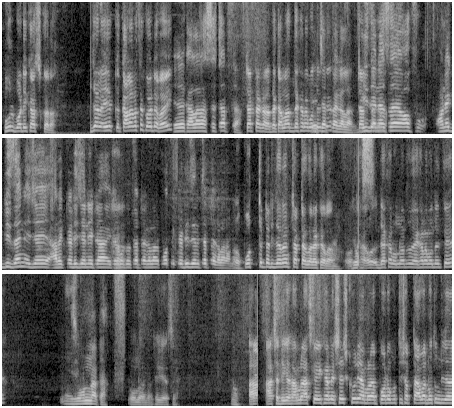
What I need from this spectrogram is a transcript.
ফুল বডি কাজ করা। জান এই কালার আছে কয়টা ভাই? এর কালার আছে চারটা। চারটা কালার কালার দেখার মধ্যে চারটা কালার ডিজাইন আছে অফ অনেক ডিজাইন এই যে আরেকটা ডিজাইন এটা এটার মধ্যে চারটা কালার প্রত্যেকটা ডিজাইনে চারটা কালার ও, প্রত্যেকটা ডিজাইনের চারটা করে কালার দেখান ওনারা দেখান আমাদেরকে এই যে অন্যটা। ওনারা ঠিক আছে। আচ্ছা ঠিক আছে আমরা আজকে এখানে শেষ করি। আমরা পরবর্তী সপ্তাহে আবার নতুন ডিজাইন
